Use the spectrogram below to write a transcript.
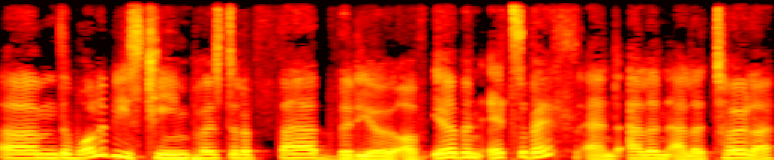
Um, the Wallabies team posted a fab video of Eben Etzebeth and Allan Alaalatoa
